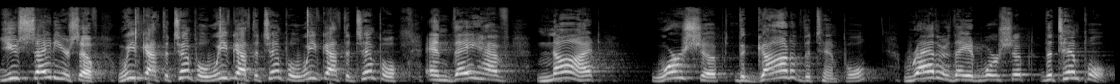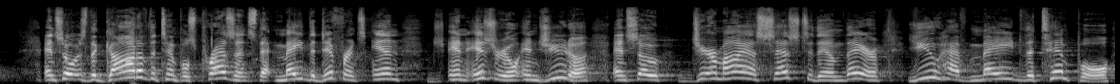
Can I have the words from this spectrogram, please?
You say to yourself, We've got the temple, we've got the temple, we've got the temple, and they have not worshiped the God of the temple, rather, they had worshiped the temple. And so it was the God of the temple's presence that made the difference in, in Israel, in Judah. And so Jeremiah says to them there, You have made the temple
